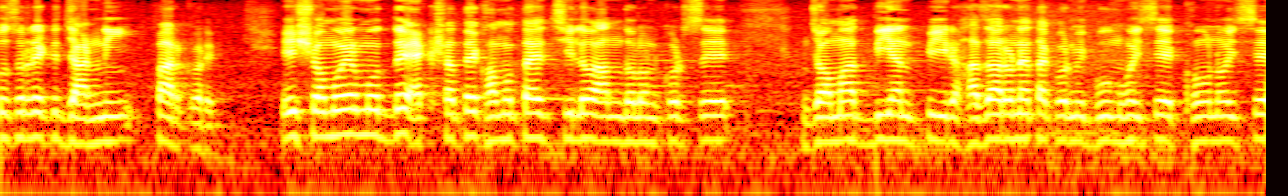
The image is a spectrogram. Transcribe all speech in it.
বছরের একটি জার্নি পার করে। এই সময়ের মধ্যে একসাথে ক্ষমতায় ছিল আন্দোলন করছে জমাত বিএনপির হাজারো নেতাকর্মী গুম হয়েছে খুন হয়েছে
